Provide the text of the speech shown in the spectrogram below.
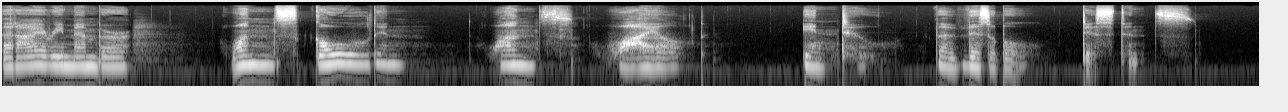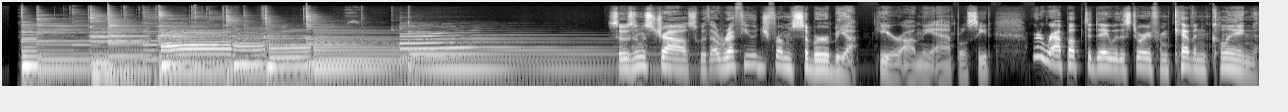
that I remember once golden, once wild, into the visible distance. Susan Strauss with A Refuge from Suburbia here on the Appleseed. We're going to wrap up today with a story from Kevin Kling,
